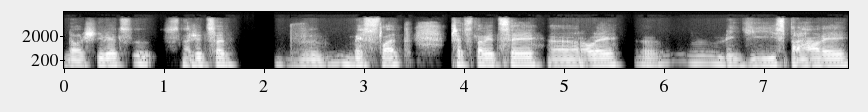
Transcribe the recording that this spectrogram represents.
další věc, snažit se myslet, představit si roli lidí, zprávy,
